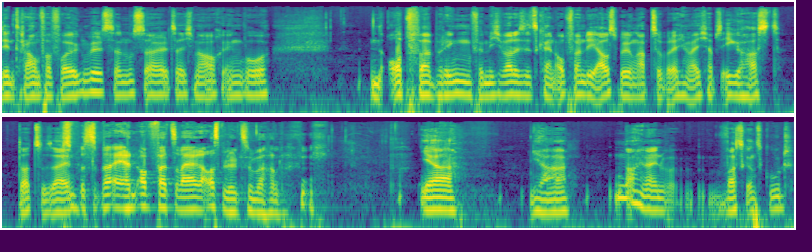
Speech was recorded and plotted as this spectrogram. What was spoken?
den Traum verfolgen willst, dann musst du halt, sag ich mal, auch irgendwo ein Opfer bringen. Für mich war das jetzt kein Opfer, die Ausbildung abzubrechen, weil ich habe es eh gehasst, dort zu sein. Es war eher ein Opfer, zwei Jahre Ausbildung zu machen. ja, ja, im Nachhinein war es ganz gut.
